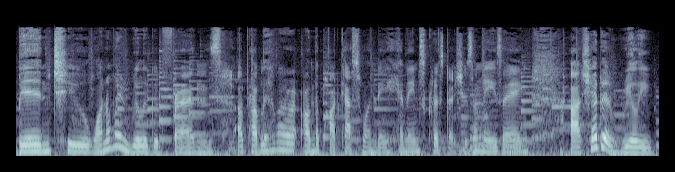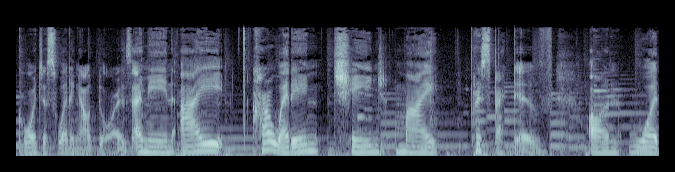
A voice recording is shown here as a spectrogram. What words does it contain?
been to one of my really good friends. I'll probably have her on the podcast one day. Her name's Krista. She's amazing. Uh, she had a really gorgeous wedding outdoors. I mean, I her wedding changed my perspective on what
